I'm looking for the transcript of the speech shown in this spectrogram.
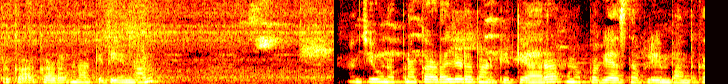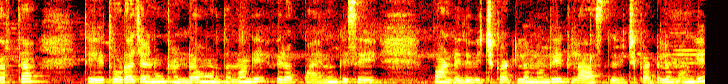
ਪ੍ਰਕਾਰ ਕਾੜਾ ਬਣਾ ਕੇ ਦੇਣ ਨਾਲ। ਹਾਂਜੀ, ਹੁਣ ਆਪਣਾ ਕਾੜਾ ਜਿਹੜਾ ਬਣ ਕੇ ਤਿਆਰ ਆ, ਹੁਣ ਆਪਾਂ ਗੈਸ ਦਾ ਫਲੇਮ ਬੰਦ ਕਰਤਾ ਤੇ ਥੋੜਾ ਜਿਹਾ ਇਹਨੂੰ ਠੰਡਾ ਹੋਣ ਦਵਾਂਗੇ, ਫਿਰ ਆਪਾਂ ਇਹਨੂੰ ਕਿਸੇ ਭਾਂਡੇ ਦੇ ਵਿੱਚ ਕੱਢ ਲਵਾਂਗੇ, ਗਲਾਸ ਦੇ ਵਿੱਚ ਕੱਢ ਲਵਾਂਗੇ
